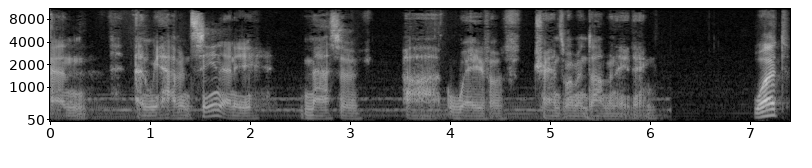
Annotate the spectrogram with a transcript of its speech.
and, and we haven't seen any massive uh, wave of trans women dominating. What?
